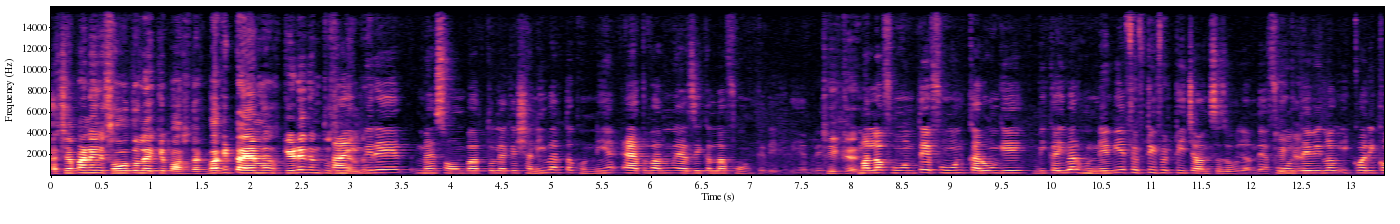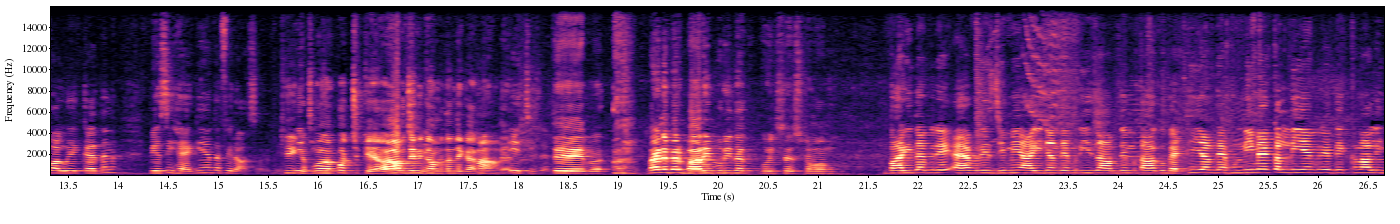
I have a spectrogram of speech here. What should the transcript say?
ਅੱਛਾ ਭੈਣੇ 100 ਤੋਂ ਲੈ ਕੇ 500 ਤੱਕ। ਬਾਕੀ ਟਾਈਮ ਕਿਹੜੇ ਦਿਨ ਤੁਸੀਂ ਟਾਈਮ ਵੀਰੇ ਮੈਂ ਸੋਮਵਾਰ ਤੋਂ ਲੈ ਕੇ ਸ਼ਨੀਵਾਰ ਤੱਕ ਹੁੰਨੀ ਹੈ ਐਤਵਾਰ ਨੂੰ ਐਜ਼ ਇਕੱਲਾ ਫੋਨ ਤੇ ਦੇਖਦੀ ਹਾਂ ਵੀਰੇ। ਠੀਕ ਹੈ। ਮਤਲਬ ਫੋਨ ਤੇ ਫੋਨ ਕਰੋਗੇ ਵੀ ਕਈ ਵਾਰ ਹੁੰਨੇ ਵੀ ਇਹ 50 50 ਚਾਂਸਸ ਹੋ ਜਾਂਦੇ ਆ। ਫੋਨ ਤੇ ਵੀ ਮਤਲਬ ਇੱਕ ਵਾਰੀ ਕਾਲ ਕਰਕੇ ਕਹਿ ਦੇਣ ਵੀ ਅਸੀਂ ਹੈਗੇ ਆ ਤਾਂ ਫਿਰ ਆ ਸਕਦੇ ਠੀਕ ਹੈ ਪ- ਪੁੱਛ ਕੇ ਆ, ਆਪਦੇ ਵੀ ਕੰਮ ਧੰਦੇ ਕਰ ਹਾਂ, ਲੈਂਦੇ ਇਹ ਆ ਚੀਜ਼ ਹੈ। ਤੇ ਭੈਣੇ ਫਿਰ ਬਾਰੀ ਪੂਰੀ ਦਾ ਕੋਈ ਸਿਸਟਮ ਬਾਰੀ ਦਾ ਵੀਰੇ ਐਵਰੇਜ ਜਿਵੇਂ ਆਈ ਜਾਂਦੇ ਆ ਮਰੀਜ਼ ਆਪਦੇ ਮੁਤਾਬਕ ਬੈਠੀ ਜਾਂਦੇ ਆ। ਮੈਂ ਇਕੱਲੀ ਆ ਵੀਰੇ ਦੇਖਣ ਵਾਲੀ।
